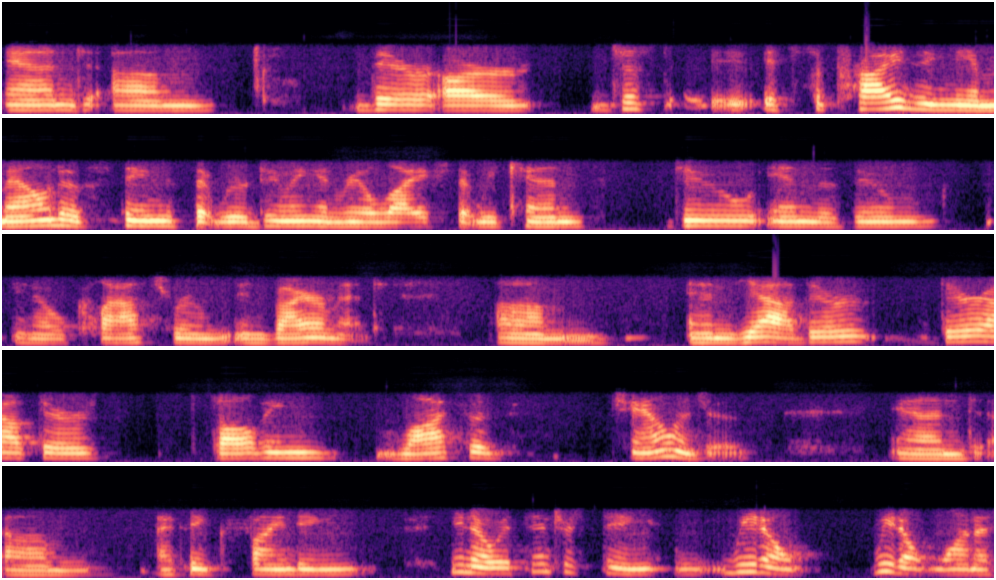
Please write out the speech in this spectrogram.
And um, there are just, it's surprising the amount of things that we're doing in real life that we can do in the Zoom, you know, classroom environment. Um, and yeah, they're they're out there solving lots of challenges, and um, I think finding you know, it's interesting. We don't we don't want to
